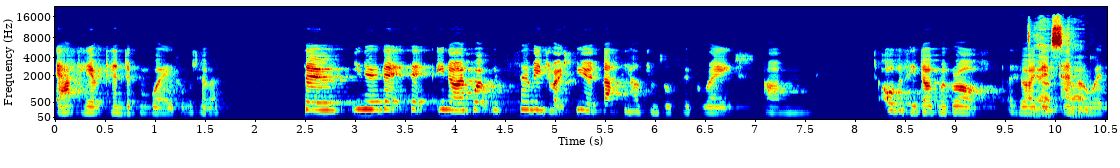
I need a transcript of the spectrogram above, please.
they have to hear it ten different ways or whatever. So you know, they, they, you know, I've worked with so many directors. You know, Lasse Hallström's also great. Um, obviously, Doug McGrath, who I yes, did Emma Doug. with,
